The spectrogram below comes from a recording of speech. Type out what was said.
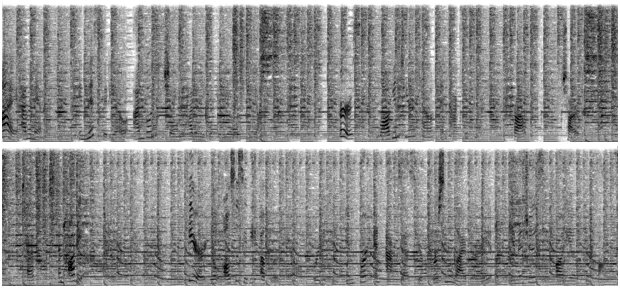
Hi, I'm Amanda. In this video, I'm going to show you how to make a video with Vyond. First, log into your account and access props, chart, text, and audio. Here, you'll also see the upload panel, where you can import and access your personal library of images, audio, and fonts.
